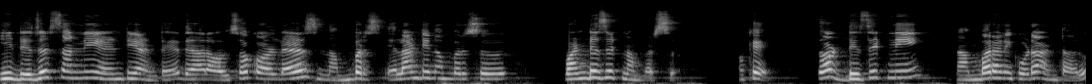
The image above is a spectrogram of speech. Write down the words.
ఈ డిజిట్స్ అన్నీ ఏంటి అంటే they are also called as numbers ఎలాంటి numbers one digit numbers okay so డిజిట్ని నంబర్ అని కూడా అంటారు.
